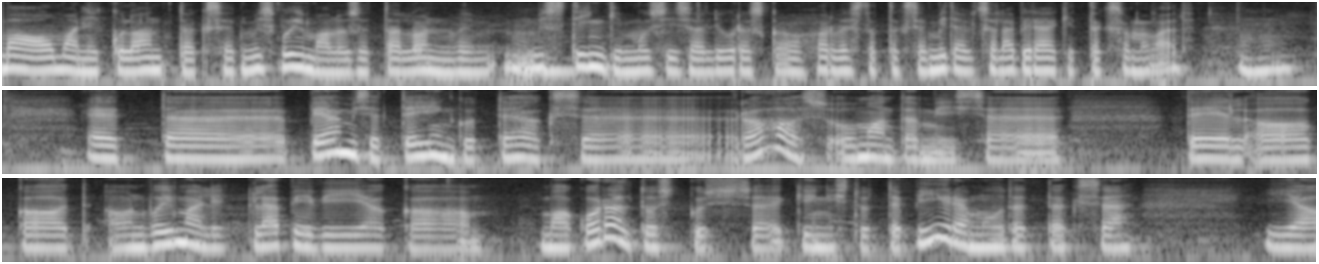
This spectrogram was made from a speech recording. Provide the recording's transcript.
maaomanikule antakse, et mis võimalused tal on või mis mhm. tingimusi sealjuures ka arvestatakse, mida üldse läbi räägitakse omavahel mm? -hmm. et äh, peamised tehingud tehakse rahas omandamise teel, aga on võimalik läbi viia ka maakorraldust, kus kinnistute piire muudetakse ja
